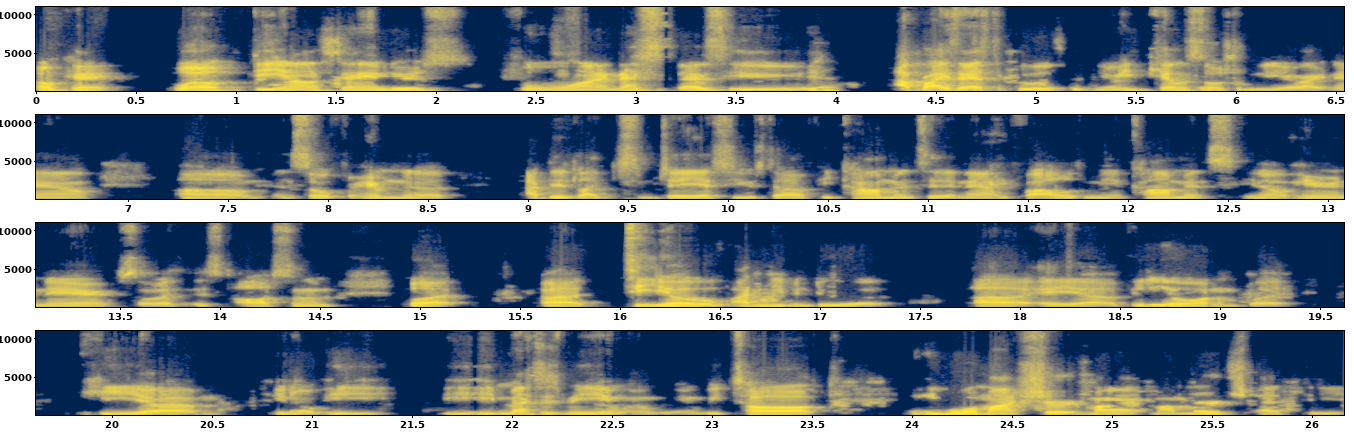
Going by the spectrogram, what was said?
Okay. Well, Deion Sanders for one, that's that's huge. Yeah. I probably say that's the coolest because you know he's killing social media right now. Um, and so for him to, I did like some JSU stuff. He commented, and now he follows me and comments, you know, here and there. So it's, it's awesome. But uh, To, I didn't even do a uh, a, uh, video on him, but he, um, you know, he he, he messaged me and, and we talked he wore my shirt, my my merch at the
